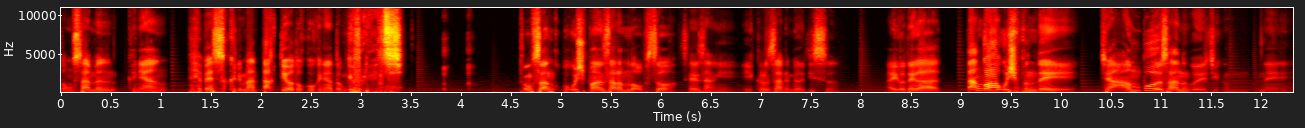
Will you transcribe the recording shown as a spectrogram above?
똥 싸면 그냥 탭에 스크린만 딱 띄워놓고 그냥 넘겨버려야지. 똥 싼 거 보고 싶어하는 사람은 없어 세상에. 예, 그런 사람이 어디 있어? 아 이거 내가 딴 거 하고 싶은데 제가 안 보여서 하는 거예요 지금. 네,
